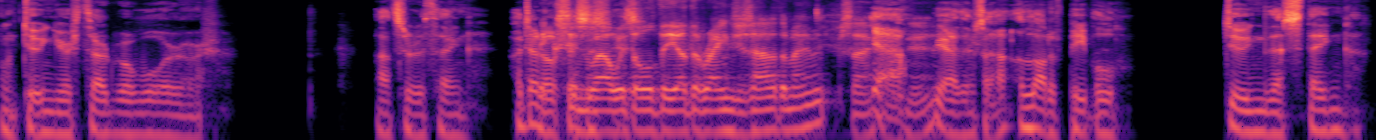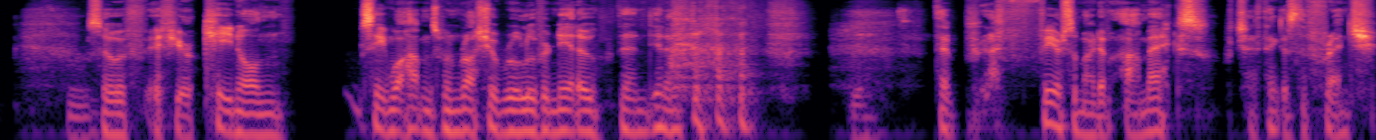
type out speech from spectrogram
on doing your Third World War or that sort of thing. I don't know if Mixing this is, well with all the other ranges out at the moment. So yeah, yeah, There's a, a lot of people doing this thing. Mm. So if if you're keen on seeing what happens when Russia rule over NATO, then you know yeah. the fierce amount of AMX, which I think is the French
